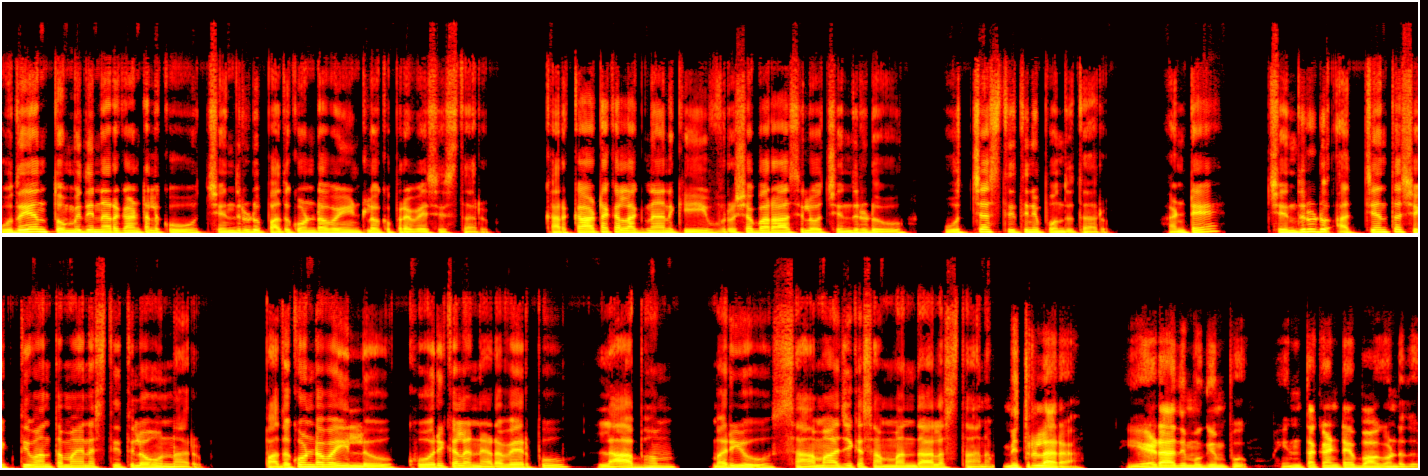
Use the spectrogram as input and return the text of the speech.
ఉదయం తొమ్మిదిన్నర గంటలకు చంద్రుడు పదకొండవ ఇంట్లోకి ప్రవేశిస్తారు. కర్కాటక లగ్నానికి వృషభ రాశిలో చంద్రుడు ఉచ్చస్థితిని పొందుతారు. అంటే చంద్రుడు అత్యంత శక్తివంతమైన స్థితిలో ఉన్నారు. పదకొండవ ఇల్లు కోరికల నెరవేర్పు లాభం మరియు సామాజిక సంబంధాల స్థానం. మిత్రులారా ఏడాది ముగింపు. ఇంతకంటే బాగుండదు.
